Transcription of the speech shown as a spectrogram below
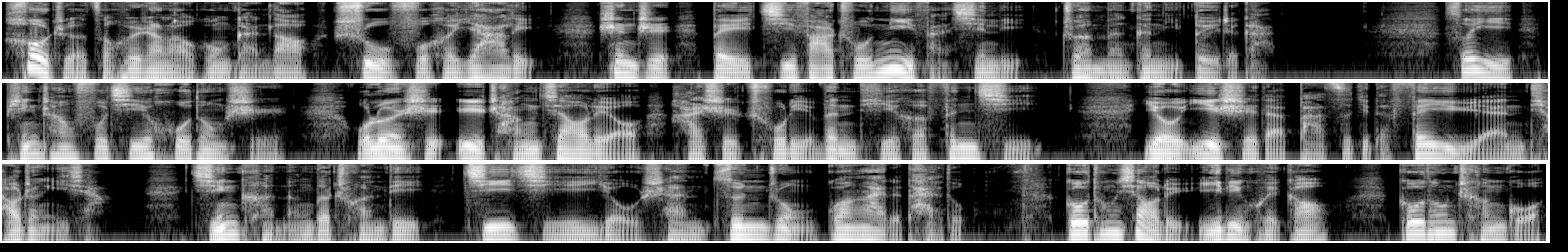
后者则会让老公感到束缚和压力，甚至被激发出逆反心理，专门跟你对着干。所以，平常夫妻互动时，无论是日常交流还是处理问题和分歧，有意识地把自己的非语言调整一下，尽可能地传递积极、友善、尊重、关爱的态度，沟通效率一定会高，沟通成果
